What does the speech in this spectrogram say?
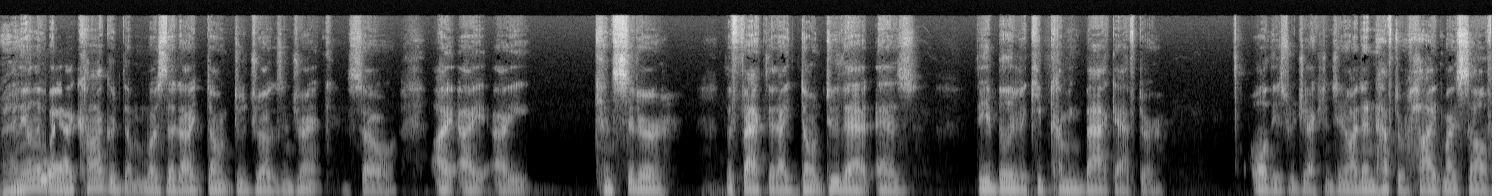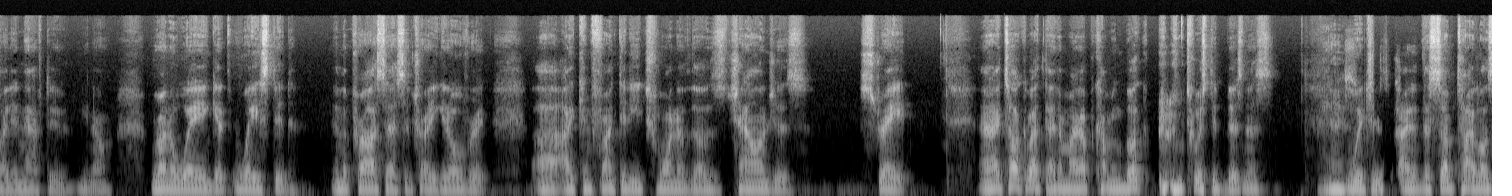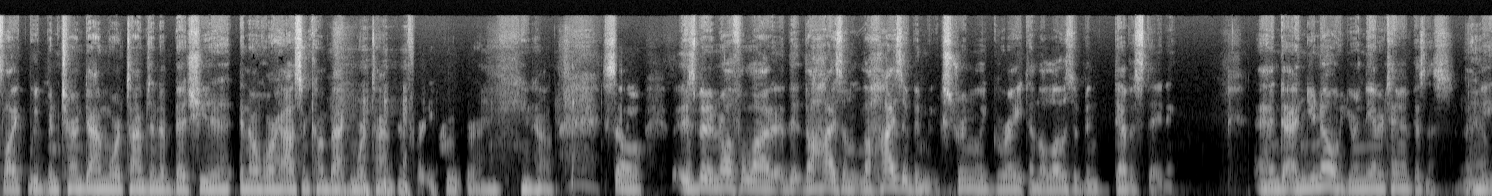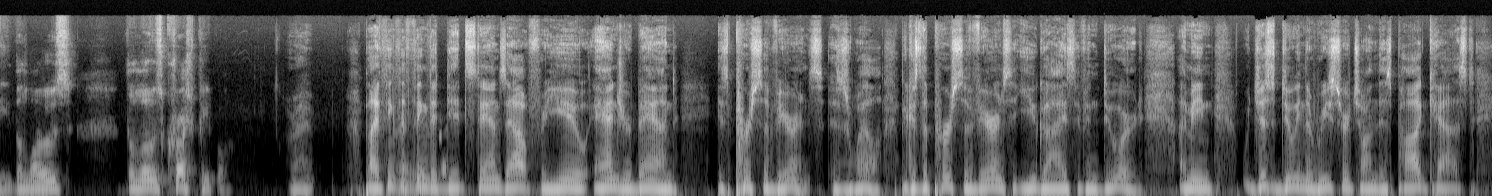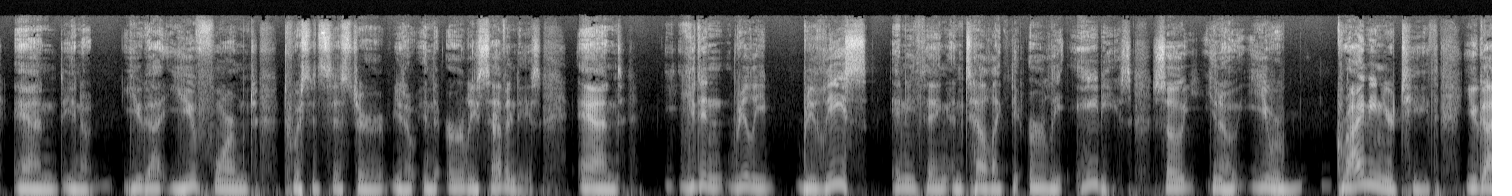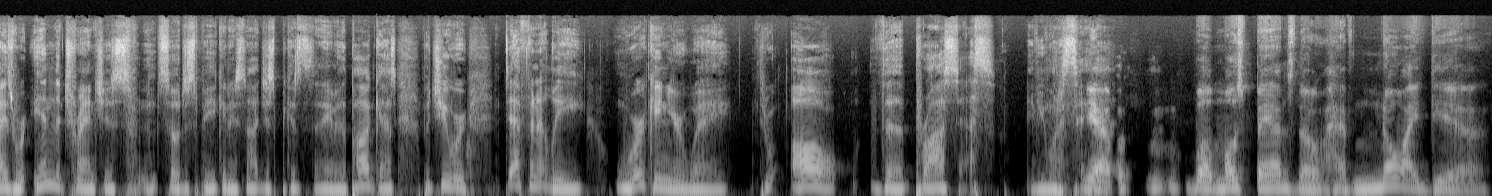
Right. And the only way I conquered them was that I don't do drugs and drink. So I, I, I consider the fact that I don't do that as the ability to keep coming back after all these rejections. You know, I didn't have to hide myself. I didn't have to, you know, run away and get wasted in the process and try to get over it. Uh, I confronted each one of those challenges straight. And I talk about that in my upcoming book, Twisted Business, nice. which is kind of the subtitle is like, we've been turned down more times in a bedsheet in a whorehouse and come back more times than Freddy Krueger, you know? So there's been an awful lot. Of, the, the highs, the highs have been extremely great and the lows have been devastating and and you know you're in the entertainment business and yeah. the the lows the lows crush people right but i think the thing that did stands out for you and your band is perseverance as well because the perseverance that you guys have endured i mean just doing the research on this podcast and you know you got you formed twisted sister you know in the early 70s and you didn't really release anything until like the early 80s. So, you know, you were grinding your teeth. You guys were in the trenches, so to speak. And it's not just because it's the name of the podcast, but you were definitely working your way through all the process, if you want to say yeah, but, well, most bands, though, have no idea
